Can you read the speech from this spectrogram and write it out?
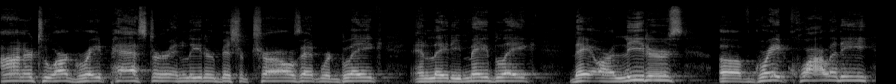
honor to our great pastor and leader, Bishop Charles Edward Blake and Lady Mae Blake. They are leaders of great quality.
